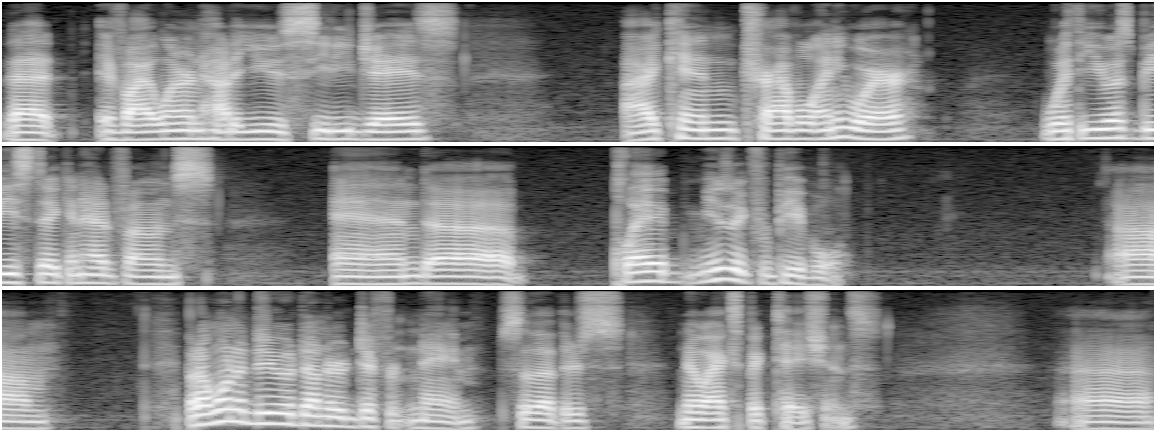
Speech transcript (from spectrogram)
that if I learn how to use CDJs, I can travel anywhere with a USB stick and headphones and uh, play music for people. Um, but I want to do it under a different name so that there's no expectations. Uh,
